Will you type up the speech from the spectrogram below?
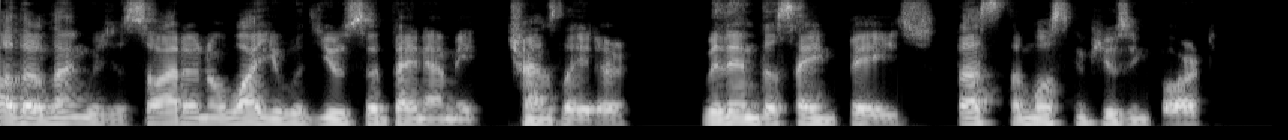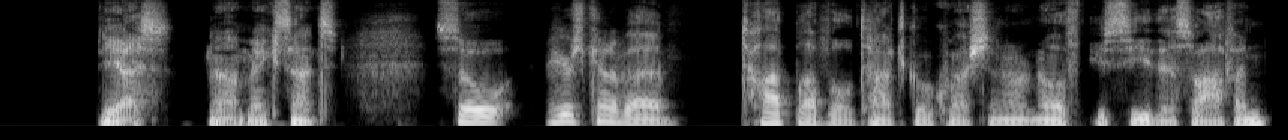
other languages. So, I don't know why you would use a dynamic translator within the same page. That's the most confusing part. Yes. No, it makes sense. So, here's kind of a top level tactical question. I don't know if you see this often,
